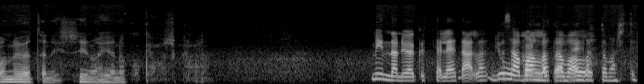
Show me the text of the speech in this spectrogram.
on yötä, niin siinä on hieno kokemus. Minna nyökyttelee täällä Juu, samalla tavalla. ehdottomasti.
